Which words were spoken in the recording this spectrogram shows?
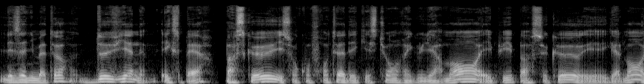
les animateurs deviennent experts parce qu'ils sont confrontés à des questions régulièrement et puis parce que également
